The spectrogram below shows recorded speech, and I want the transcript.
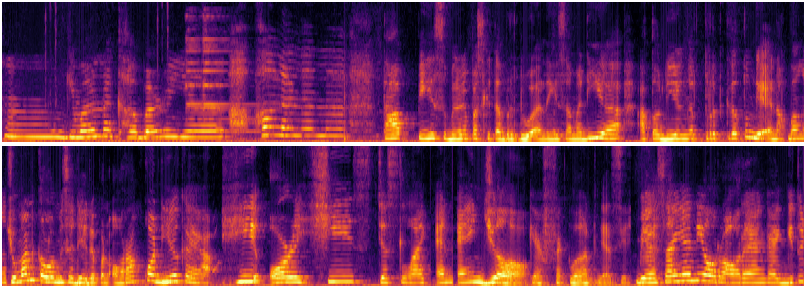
hmm, gimana kabarnya? Oh la la la. Tapi sebenarnya pas kita berdua nih sama dia atau dia nge-treat kita tuh nggak enak banget. Cuman kalau misalnya di hadapan orang kok dia kayak he or she's just like an angel. Kayak fake banget gak sih? Biasanya nih orang-orang yang kayak gitu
